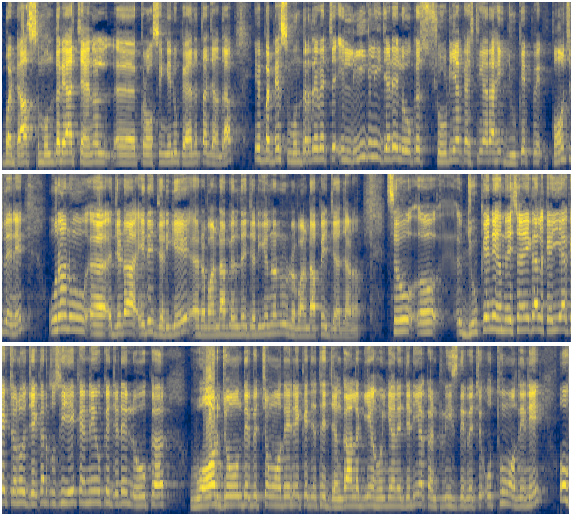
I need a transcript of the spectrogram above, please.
ਵੱਡਾ ਸਮੁੰਦਰ ਆ ਚੈਨਲ ਕ੍ਰੋਸਿੰਗ ਇਹਨੂੰ ਕਹਿ ਦਿੱਤਾ ਜਾਂਦਾ। ਇਹ ਵੱਡੇ ਸਮੁੰਦਰ ਦੇ ਵਿੱਚ ਇਲੀਗਲੀ ਜਿਹੜੇ ਲੋਕ ਛੋਟੀਆਂ ਕਸ਼ਤੀਆਂ ਰਾਹੀਂ ਯੂਕੇ ਪਹੁੰਚਦੇ ਨੇ, ਉਹਨਾਂ ਨੂੰ ਜਿਹੜਾ ਇਹਦੇ ਜਰੀਏ, ਰਵਾਂਡਾ ਬਿੱਲ ਦੇ ਜਰੀਏ ਉਹਨਾਂ ਨੂੰ ਰਵਾਂਡਾ ਭੇਜਿਆ ਜਾਣਾ। ਸੋ ਯੂਕੇ ਨੇ ਹਮੇਸ਼ਾ ਇਹ ਗੱਲ ਕਹੀ ਆ ਕਿ ਚਲੋ, ਜੇਕਰ ਤੁਸੀਂ ਇਹ ਕਹਿੰਦੇ ਹੋ ਕਿ ਜਿਹੜੇ ਲੋਕ ਵਾਰ ਜ਼ੋਨ ਦੇ ਵਿੱਚੋਂ ਆਉਂਦੇ ਨੇ, ਕਿ ਜਿੱਥੇ ਜੰਗਾਂ ਲੱਗੀਆਂ ਹੋਈਆਂ ਨੇ, ਜਿਹੜੀਆਂ ਕੰਟਰੀਜ਼ ਦੇ ਵਿੱਚ ਉੱਥੋਂ ਆਉਂਦੇ ਨੇ, ਉਹ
